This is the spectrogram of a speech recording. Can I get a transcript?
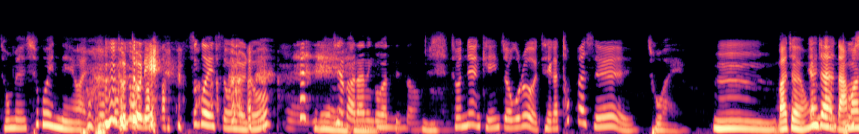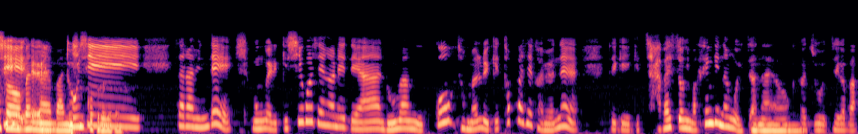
정말 수고했네요 도토리 수고했어, 오늘도. 그래야지. 빛을 발하는 것 같아서 음. 저는 개인적으로 제가 텃밭을 좋아해요. 음, 맞아요. 혼자 남아서 도시- 맨날 많이 도시. 사람인데 뭔가 이렇게 시골 생활에 대한 로망이 있고 정말로 이렇게 텃밭에 가면은 되게 이렇게 자발성이 막 생기는 거 있잖아요. 음. 그래가지고 제가 막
